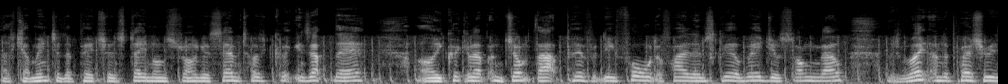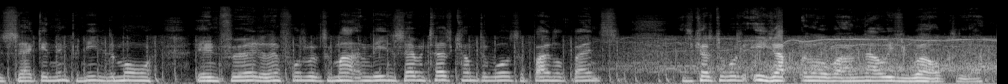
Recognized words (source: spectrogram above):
has come into the pitch and staying on stronger. Seventos quickens up there. Oh, he quickened up and jumped that perfectly forward to Highlands clear. Radio Song now was right under pressure in second. Then Panini the more in third. And then forward to Martin Lee. Seventos come towards the final fence. As he comes towards he's up and over. And now he's well clear.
